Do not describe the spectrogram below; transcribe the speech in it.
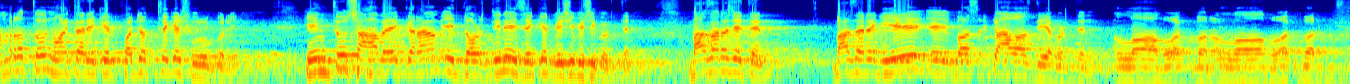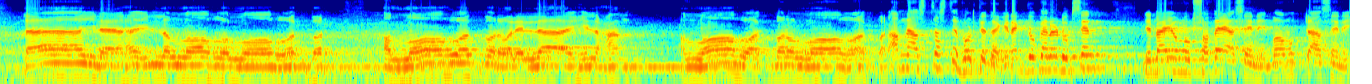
আমরা তো নয় তারিখের ফজর থেকে শুরু করি। কিন্তু সাহাবাই কেরাম এই দশ দিনে এই জিকির বেশি বেশি করতেন। বাজারে যেতেন বাজারে গিয়ে এই বাস একটু আওয়াজ দিয়ে পড়তেন। আল্লাহ আকবর আল্লাহ আকবর। আল্লাহ আকবর। আল্লাহ আকবর আল্লাহ আকবর আল্লাহ আকবর। আপনি আস্তে আস্তে ভরতে থাকেন। এক দোকানে ঢুকছেন যে, ভাই, অমুক সদাই আসেনি বা অমুকটা আসেনি।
